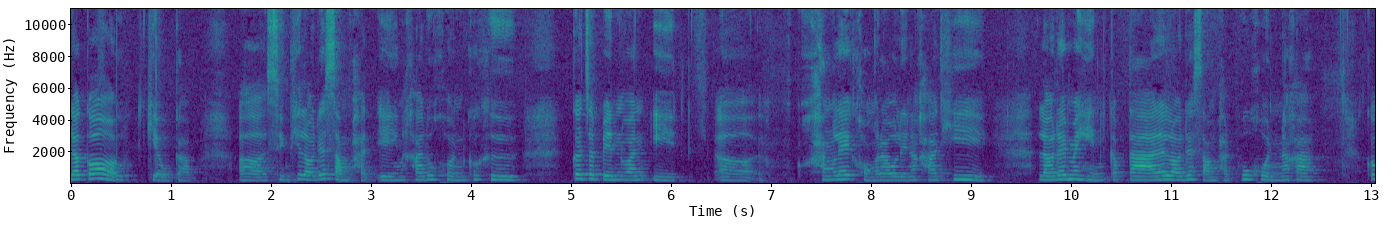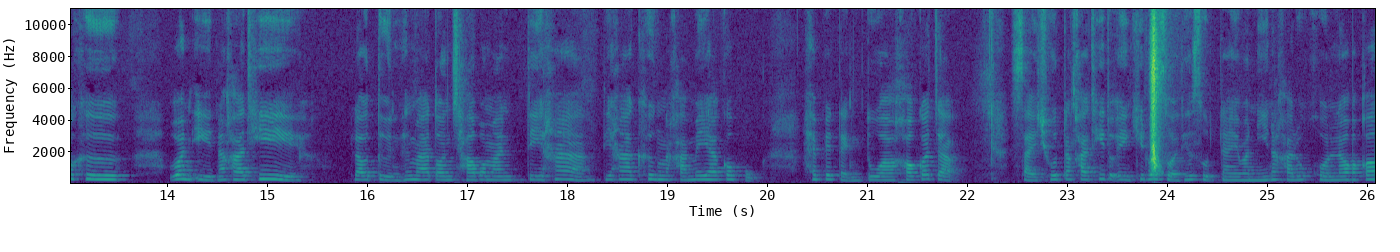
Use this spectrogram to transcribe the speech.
แล้วก็เกี่ยวกับสิ่งที่เราได้สัมผัสเองนะคะ ทุกคนก็คือก็จะเป็นวันอีดครั้งแรกของเราเลยนะคะที่เราได้มาเห็นกับตาและเราได้สัมผัสผู้คนนะคะ ก็คือวันอีดนะคะที่ เราตื่นขึ้นมาตอนเช้าประมาณตีห้าตีห้าครึ่งนะคะแม่ย่าก็ปลุกให้ไปแต่งตัวเขาก็จะใส่ชุดนะคะ ที่ตัวเองคิดว่าสวยที่สุดในวันนี้นะคะ ทุกคนแล้วก็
